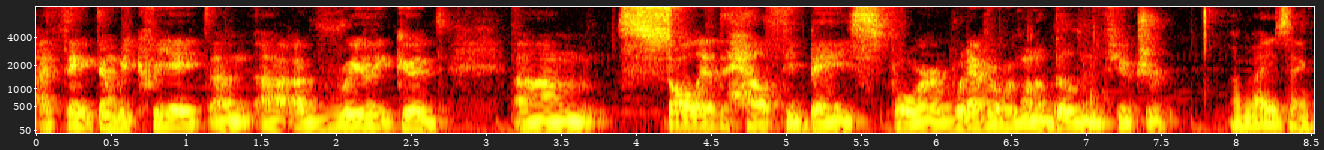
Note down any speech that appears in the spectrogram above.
I think then we create um, a, a, really good, um, solid, healthy base for whatever we want to build in the future. Amazing.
